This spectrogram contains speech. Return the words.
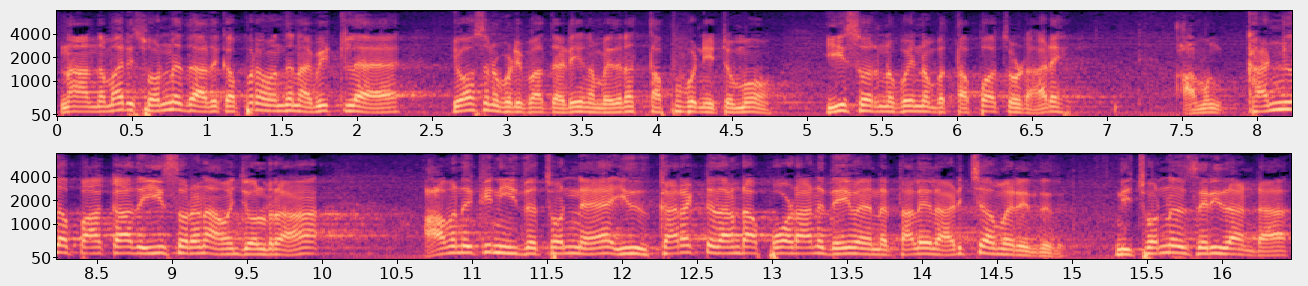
நான் அந்த மாதிரி சொன்னது அதுக்கப்புறம் வந்து நான் வீட்டில் யோசனை படி பார்த்தாடி நம்ம எதனா தப்பு பண்ணிட்டோமோ? ஈஸ்வரனை போய் நம்ம தப்பாக சொல்ற. அடே அவன் கண்ணில் பார்க்காத ஈஸ்வரனை அவன் சொல்கிறான் அவனுக்கு நீ இதை சொன்ன இது கரெக்டு தாண்டா போடான்னு தெய்வம் என்னை தலையில் அடித்த மாதிரி இருந்தது. நீ சொன்னது சரிதான்டா.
